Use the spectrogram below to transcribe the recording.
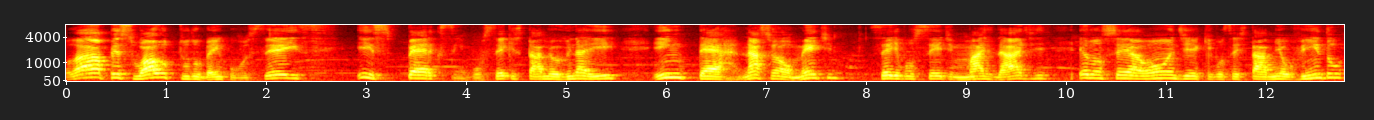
Olá pessoal, tudo bem com vocês? Espero que sim. Você que está me ouvindo aí internacionalmente, seja você de mais idade, eu não sei aonde que você está me ouvindo,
